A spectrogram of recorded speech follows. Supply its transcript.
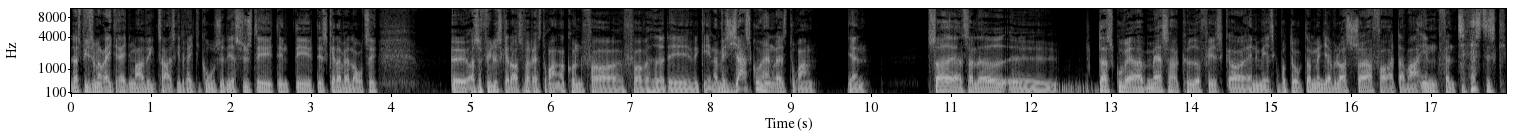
der spiser man rigtig, rigtig meget vegetarisk, det er rigtig gode til det. Jeg synes, det, det, det, det skal der være lov til. Øh, og selvfølgelig skal der også være restauranter kun for, for hvad hedder det, veganer. Hvis jeg skulle have en restaurant, Jan, så havde jeg altså lavet... Øh, der skulle være masser af kød og fisk og animalske produkter, men jeg vil også sørge for, at der var en fantastisk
